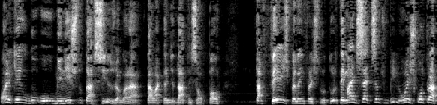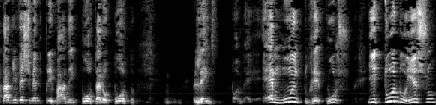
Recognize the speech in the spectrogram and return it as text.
Olha que o, o ministro Tarcísio, agora está lá candidato em São Paulo, tá, fez pela infraestrutura, tem mais de 700 bilhões contratados de investimento privado em porto, aeroporto, é muito recurso. E tudo isso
